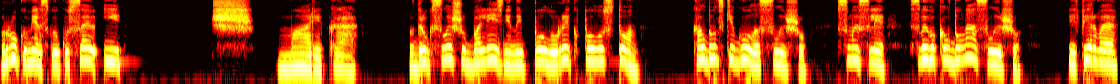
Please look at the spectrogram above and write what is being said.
руку мерзкую кусаю и... Тш, Марика! Вдруг слышу болезненный полурык, полустон. Колдунский голос слышу. В смысле, своего колдуна слышу. И в первое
